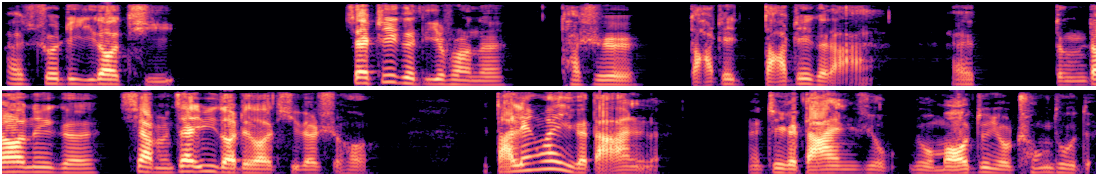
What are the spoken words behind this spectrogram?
哎，说这一道题，在这个地方呢，它是答这答这个答案。哎，等到那个下面再遇到这道题的时候，答另外一个答案了。那这个答案是有有矛盾有冲突的，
